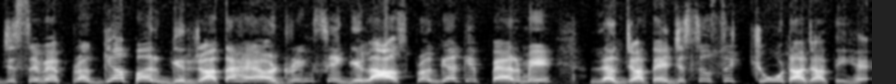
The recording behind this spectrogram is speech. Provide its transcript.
जिससे वह प्रज्ञा पर गिर जाता है और ड्रिंक्स के गिलास प्रज्ञा के पैर में लग जाते हैं, जिससे उसे चोट आ जाती है।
